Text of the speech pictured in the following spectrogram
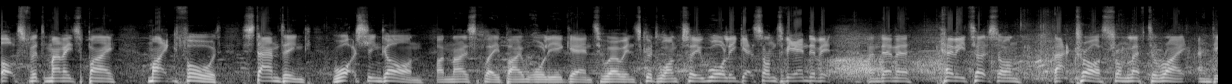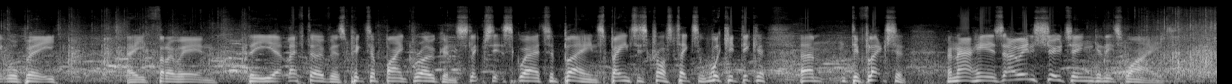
Oxford managed by Mike Ford standing watching on. A nice play by Whalley again to Owens. Good one too. Whalley gets on to the end of it and then a heavy touch on that cross from left to right and it will be a throw in. The uh, leftovers picked up by Grogan slips it square to Baines. Baines' cross takes a wicked um, deflection. And now here's Owens shooting and it's wide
